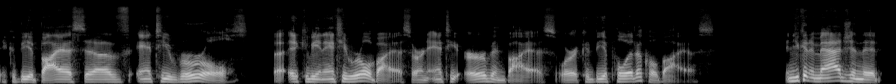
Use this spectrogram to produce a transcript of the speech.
It could be a bias of anti-rural. Uh, it could be an anti-rural bias or an anti-urban bias, or it could be a political bias. And you can imagine that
